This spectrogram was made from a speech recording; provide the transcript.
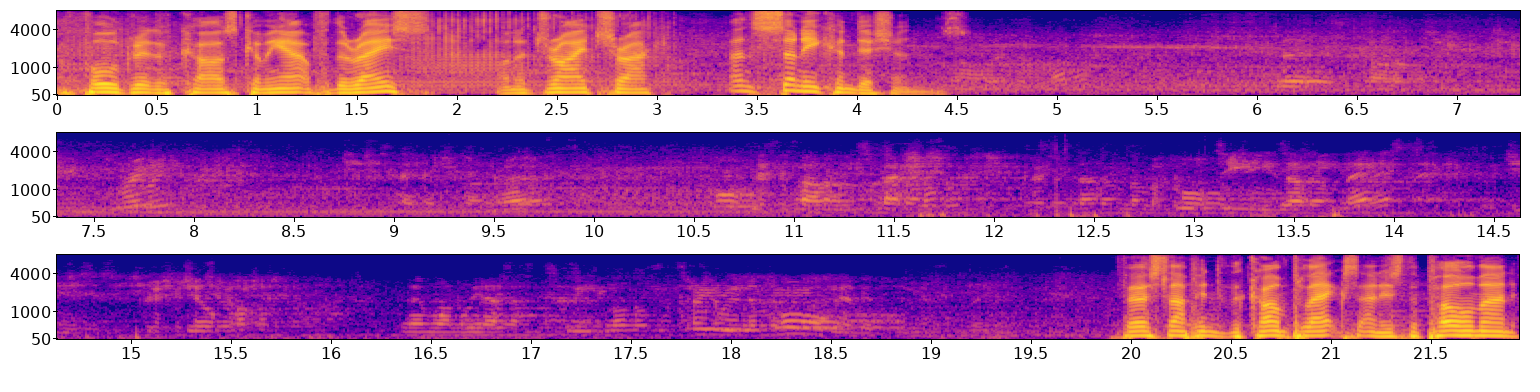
A full grid of cars coming out for the race on a dry track and sunny conditions. First lap into the complex, and it's the poleman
